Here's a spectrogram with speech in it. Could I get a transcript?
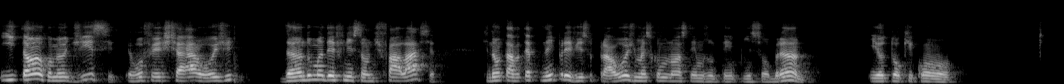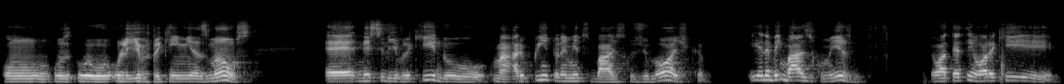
Então, como eu disse, eu vou fechar hoje dando uma definição de falácia que não estava até nem previsto para hoje, mas como nós temos um tempinho sobrando, e eu estou aqui com, com o, o, o, livro aqui em minhas mãos, é, nesse livro aqui, do Mário Pinto, Elementos Básicos de Lógica, e ele é bem básico mesmo, eu até tenho hora que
